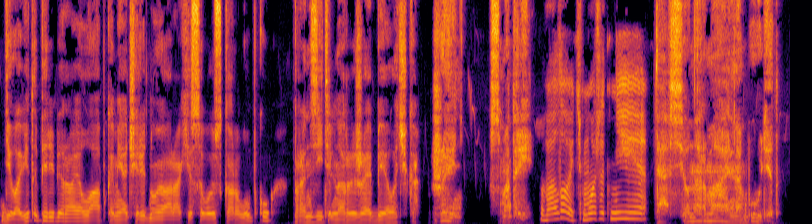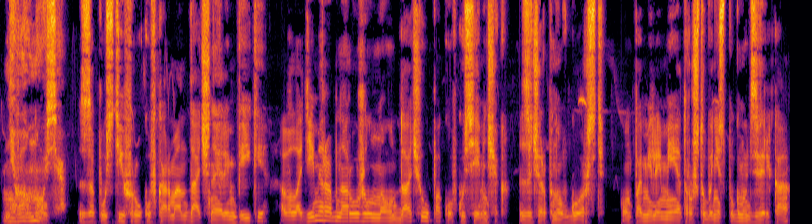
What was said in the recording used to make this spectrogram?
деловито перебирая лапками очередную арахисовую скорлупку, пронзительно рыжая белочка. «Жень, смотри!» Володь, может не... «Да все нормально будет, не волнуйся!» Запустив руку в карман дачной олимпийки, Владимир обнаружил на удачу упаковку семечек. Зачерпнув горсть, он по миллиметру, чтобы не спугнуть зверька,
